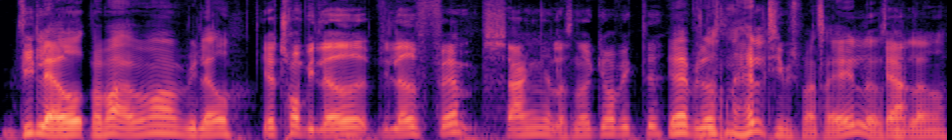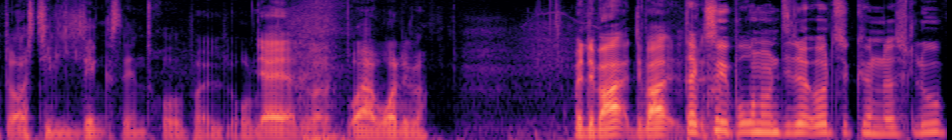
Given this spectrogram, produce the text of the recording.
Vi lavede, hvor meget, hvor meget vi lavet? Jeg tror, vi lavede, vi lavede fem sange eller sådan noget. Gjorde vi ikke det? Ja, vi lavede sådan en halv times materiale eller sådan Ja. noget. Det var også de længste introer på alt lortet. Ja, ja, det var det. Wow, whatever. Men det var... Det var Der kunne I bruge nogle af de der 8 sekunders loop.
